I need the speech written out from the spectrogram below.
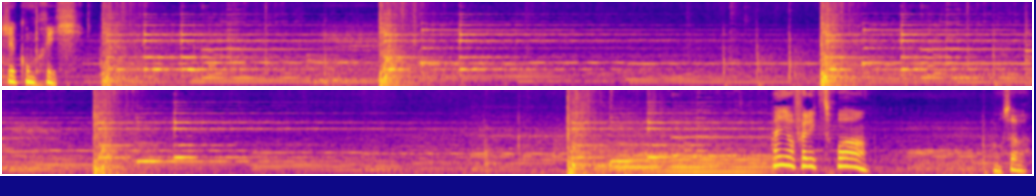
J'ai compris. Fallait que trois. Bon, ça va.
